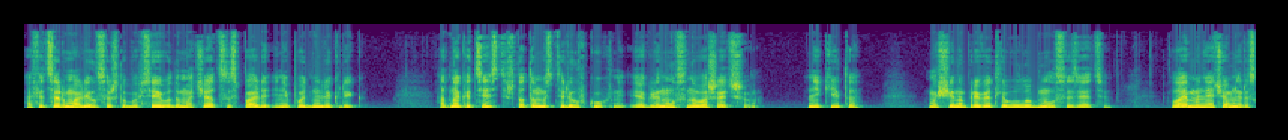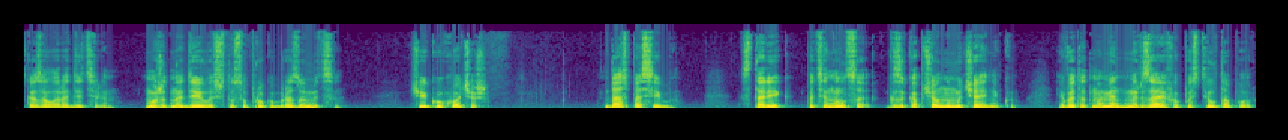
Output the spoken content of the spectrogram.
Офицер молился, чтобы все его домочадцы спали и не подняли крик. Однако тесть что-то мастерил в кухне и оглянулся на вошедшего. «Никита?» Мужчина приветливо улыбнулся зятю. Лайма ни о чем не рассказала родителям. Может, надеялась, что супруг образумится? «Чайку хочешь?» «Да, спасибо», Старик потянулся к закопченному чайнику, и в этот момент Мирзаев опустил топор.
